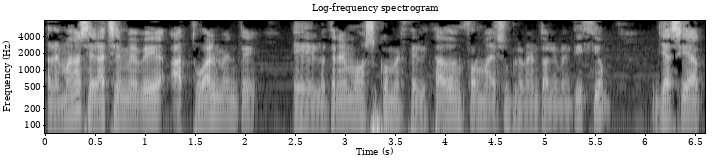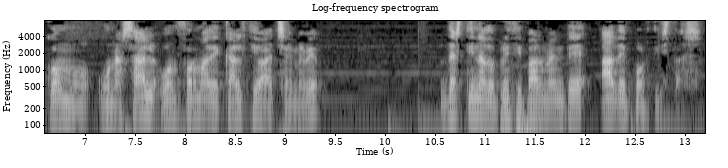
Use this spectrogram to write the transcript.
Además, el HMB actualmente eh, lo tenemos comercializado en forma de suplemento alimenticio, ya sea como una sal o en forma de calcio HMB, destinado principalmente a deportistas.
